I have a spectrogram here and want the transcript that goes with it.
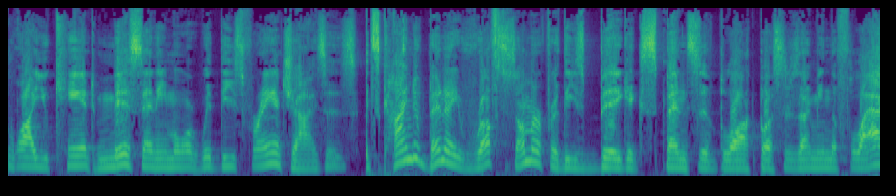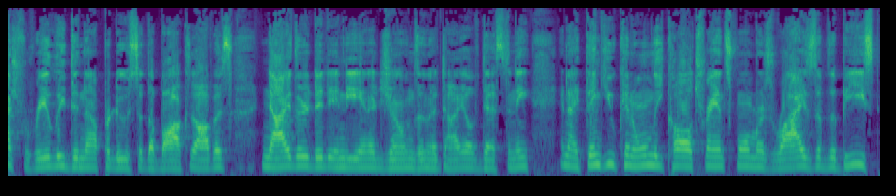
why you can't miss anymore with these franchises. It's kind of been a rough summer for these big, expensive blockbusters. I mean, The Flash really did not produce at the box office, neither did Indiana Jones and the Dial of Destiny, and I think you can only call Transformers Rise of the Beast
